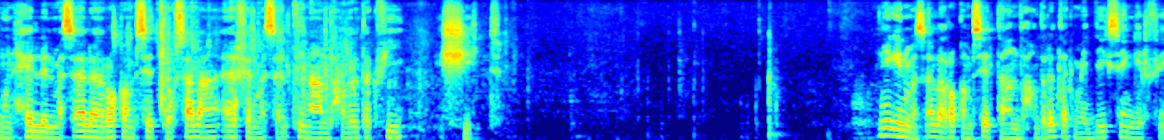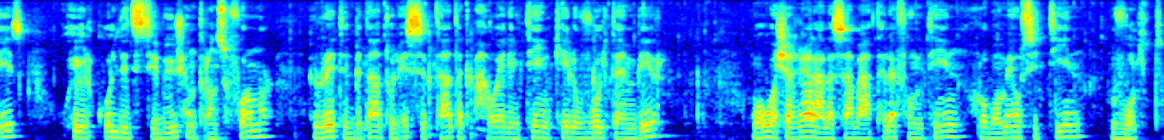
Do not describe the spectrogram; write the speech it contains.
ونحل المسألة رقم ستة وسبعة آخر مسألتين عند حضرتك في ال sheet. نيجي المسألة رقم ستة عند حضرتك مديك single phase oil cooled distribution transformer ال rated بتاعته ال S بتاعتك بحوالي 200 كيلو فولت أمبير وهو شغال على 7200 460 فولت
